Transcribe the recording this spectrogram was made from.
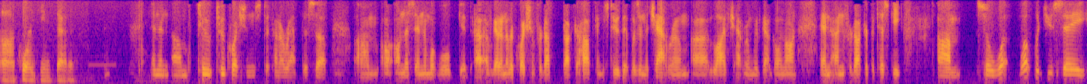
uh, quarantine status. And then um, two two questions to kind of wrap this up um, on this end, and what we'll get. I've got another question for Dr. Hopkins too that was in the chat room, uh, live chat room we've got going on, and and for Dr. Pitesky. Um, so what what would you say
